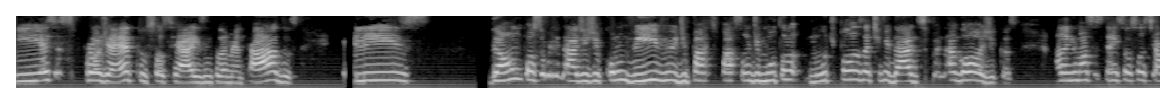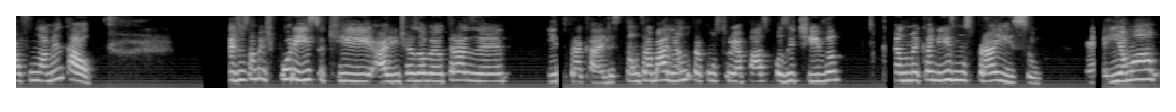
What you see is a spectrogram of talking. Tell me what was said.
E esses projetos sociais implementados, eles dão possibilidade de convívio e de participação de múltiplas atividades pedagógicas, além de uma assistência social fundamental. É justamente por isso que a gente resolveu trazer isso para cá. Eles estão trabalhando para construir a paz positiva, criando mecanismos para isso. É, e é uma,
